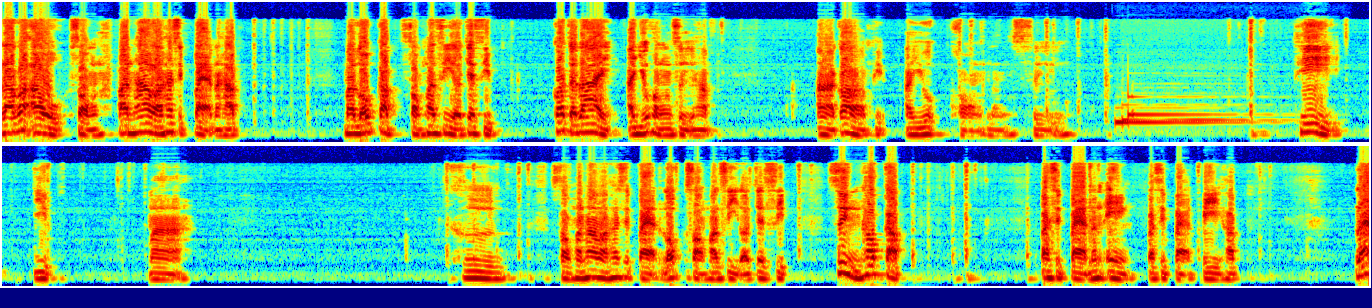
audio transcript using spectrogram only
เราก็เอา 2,558 นะครับ มาลบกับ 2,470 ก็จะได้อายุของหนังสือครับ อ่าก็อายุของหนังสือ ที่หยิบมา คือ 2,558ลบ2,470 ซึ่งเท่ากับ 88 นั่นเอง 88 ปีครับ และ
